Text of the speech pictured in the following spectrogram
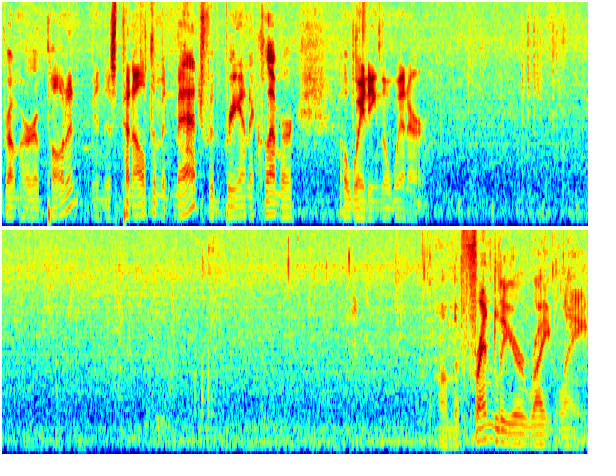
from her opponent in this penultimate match with Brianna Clemmer awaiting the winner. On the friendlier right lane,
